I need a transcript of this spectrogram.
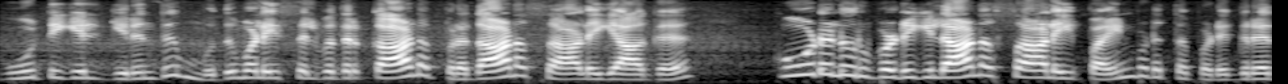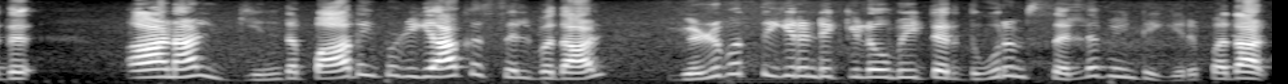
ஊட்டியில் இருந்து முதுமலை செல்வதற்கான பிரதான சாலையாக கூடலூர் வழியிலான சாலை பயன்படுத்தப்படுகிறது. ஆனால் இந்த பாதை வழியாக செல்வதால் எழுபத்தி இரண்டு கிலோமீட்டர் தூரம் செல்ல வேண்டி இருப்பதால்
